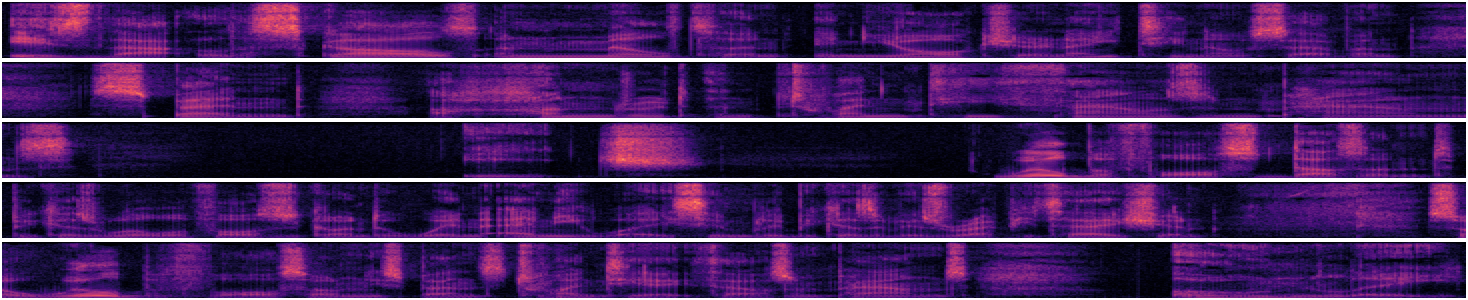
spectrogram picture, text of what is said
is that Lascelles and Milton in Yorkshire in 1807 spend £120,000 each. Wilberforce doesn't, because Wilberforce is going to win anyway, simply because of his reputation. So Wilberforce only spends £28,000. Only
